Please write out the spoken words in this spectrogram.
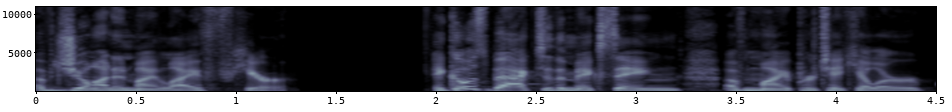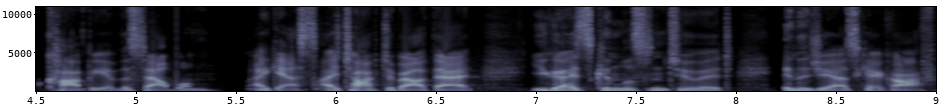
of John in my life here. It goes back to the mixing of my particular copy of this album, I guess. I talked about that. You guys can listen to it in the Jazz Kickoff.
